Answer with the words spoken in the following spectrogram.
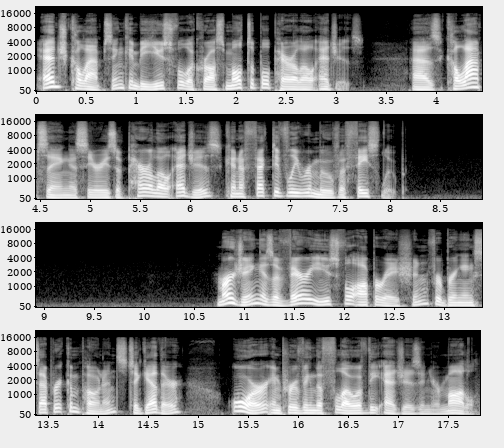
Edge collapsing can be useful across multiple parallel edges, as collapsing a series of parallel edges can effectively remove a face loop. Merging is a very useful operation for bringing separate components together or improving the flow of the edges in your model.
